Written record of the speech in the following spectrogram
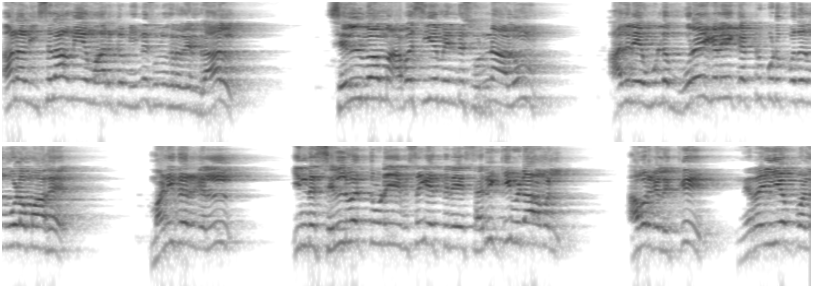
ஆனால் இஸ்லாமிய மார்க்கம் என்ன சொல்லுகிறது என்றால் செல்வம் அவசியம் என்று சொன்னாலும் அதிலே உள்ள முறைகளை கற்றுக் கொடுப்பதன் மூலமாக மனிதர்கள் இந்த செல்வத்துடைய விஷயத்திலே சறுக்கி விடாமல் அவர்களுக்கு நிறைய பல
